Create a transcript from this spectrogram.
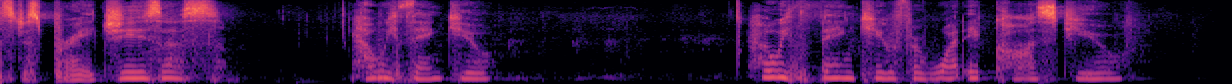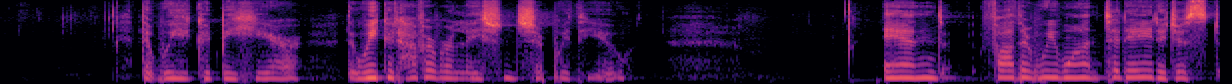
Let's just pray. Jesus, how we thank you. How we thank you for what it cost you that we could be here, that we could have a relationship with you. And Father, we want today to just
